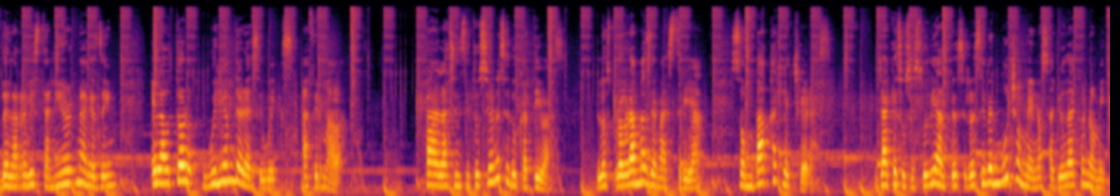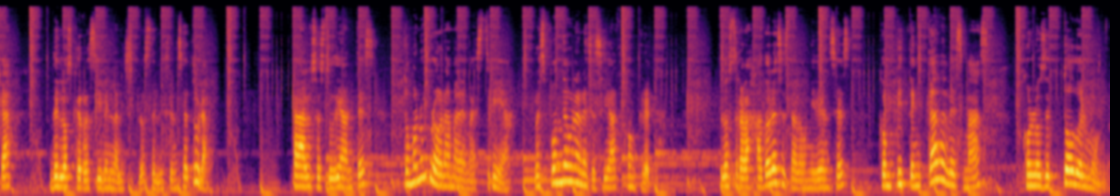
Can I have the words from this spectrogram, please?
de la revista New York Magazine, el autor William Deresiewicz afirmaba, para las instituciones educativas, los programas de maestría son vacas lecheras, ya que sus estudiantes reciben mucho menos ayuda económica de los que reciben los de licenciatura. Para los estudiantes, tomar un programa de maestría responde a una necesidad concreta. Los trabajadores estadounidenses compiten cada vez más con los de todo el mundo,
